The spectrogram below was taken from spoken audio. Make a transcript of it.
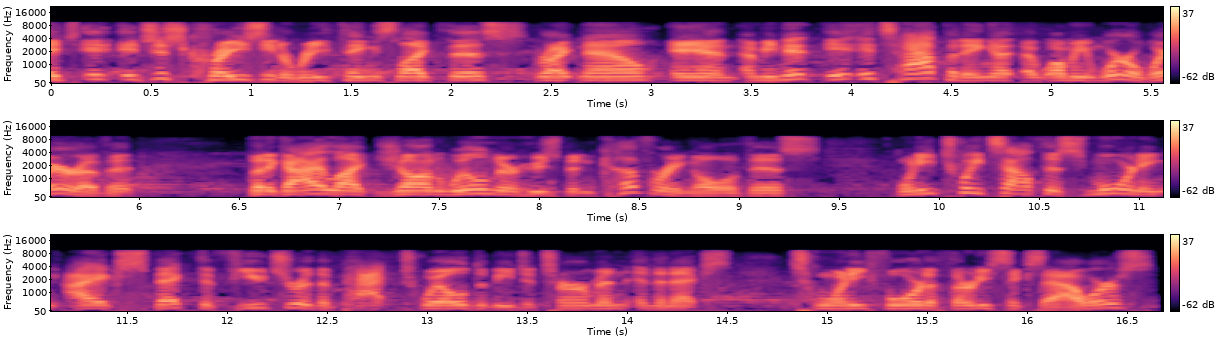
it, it's just crazy to read things like this right now, and I mean it, it, it's happening. I, I mean we're aware of it, but a guy like Jon Wilner, who's been covering all of this, when he tweets out this morning, I expect the future of the Pac-12 to be determined in the next 24 to 36 hours.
